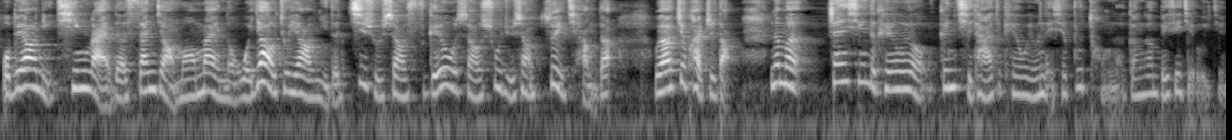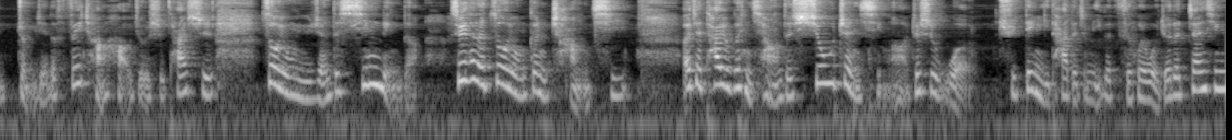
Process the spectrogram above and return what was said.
我不要你听来的三脚猫卖弄，我要就要你的技术上、skill 上、数据上最强的，我要这块指导。那么占星的 KOL 跟其他的 KOL 有哪些不同呢？刚刚贝 C 姐我已经总结的非常好，就是它是作用于人的心灵的，所以它的作用更长期，而且它有个很强的修正性啊，这是我。去定义它的这么一个词汇，我觉得占星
